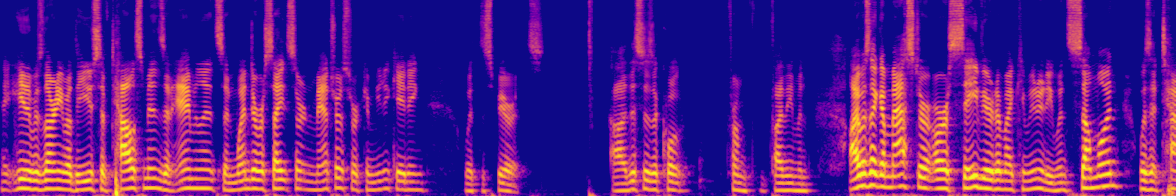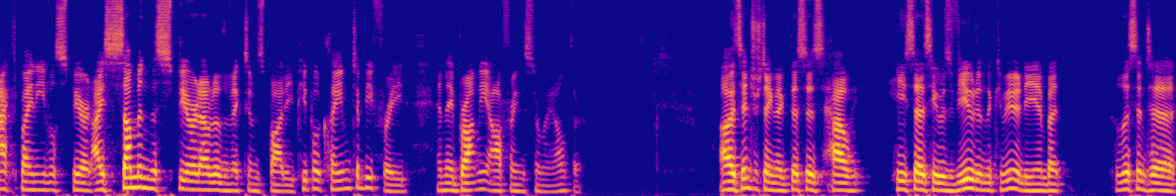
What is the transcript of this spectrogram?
He was learning about the use of talismans and amulets and when to recite certain mantras for communicating with the spirits. Uh, this is a quote from Philemon. I was like a master or a savior to my community. When someone was attacked by an evil spirit, I summoned the spirit out of the victim's body. People claimed to be freed, and they brought me offerings to my altar. Uh, it's interesting. Like this is how he says he was viewed in the community, and but listen to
